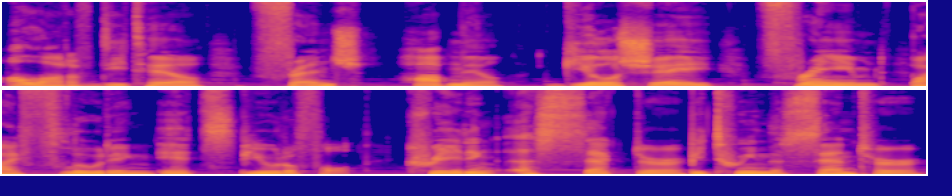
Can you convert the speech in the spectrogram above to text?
a lot of detail. French hobnail guilloche framed by fluting. It's beautiful creating a sector between the center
